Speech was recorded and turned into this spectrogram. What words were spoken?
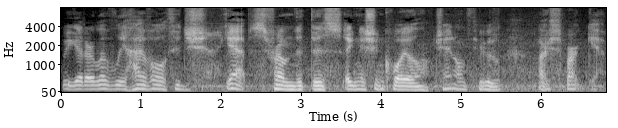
we get our lovely high voltage gaps from the, this ignition coil channeled through our spark gap.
